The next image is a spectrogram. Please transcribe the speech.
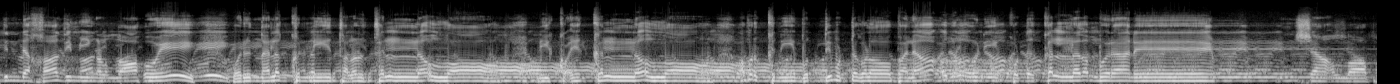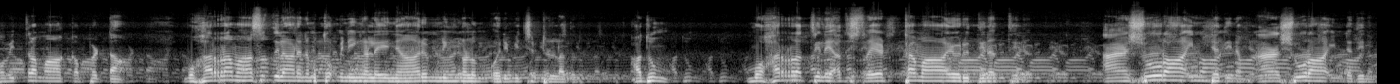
ഇതിന്റെ ഹാദിമീങ്ങൾ അല്ലാഹുവേ ഒരു നിലക്കു നീ തളർത്തല്ലോ നീ കൊയക്കല്ലോ അവർക്ക് നീ ബുദ്ധിമുട്ടുകളോ ബലാകളോ നീ കൊടുക്കല്ല തമ്പുരാനെ. പവിത്രമാക്കപ്പെട്ട മുഹറ മാസത്തിലാണ് മുത്തുമിനിങ്ങളെ ഞാനും നിങ്ങളും ഒരുമിച്ചിട്ടുള്ളത്. അതും മുഹറത്തിലെ അതിശ്രേഷ്ഠമായ ഒരു ദിനത്തിൽ ആഷൂറായിന്റെ ദിനം ആഷൂറായിന്റെ ദിനം.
